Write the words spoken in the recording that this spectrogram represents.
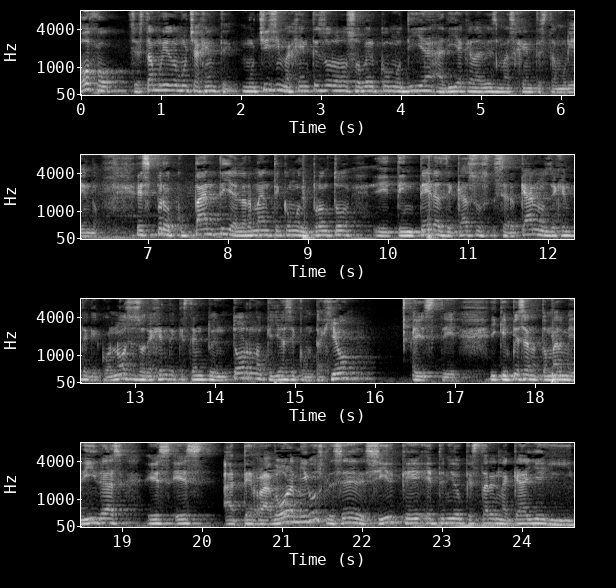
Ojo, se está muriendo mucha gente, muchísima gente. Es doloroso ver cómo día a día cada vez más gente está muriendo. Es preocupante y alarmante cómo de pronto eh, te enteras de casos cercanos de gente que conoces o de gente que está en tu entorno que ya se contagió este, y que empiezan a tomar medidas. Es, es aterrador, amigos. Les he de decir que he tenido que estar en la calle y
